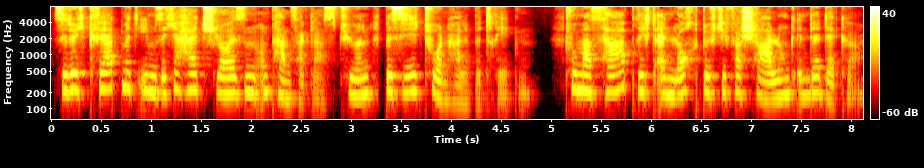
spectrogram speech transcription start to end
Sie durchquert mit ihm Sicherheitsschleusen und Panzerglastüren, bis sie die Turnhalle betreten. Thomas H. bricht ein Loch durch die Verschalung in der Decke.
